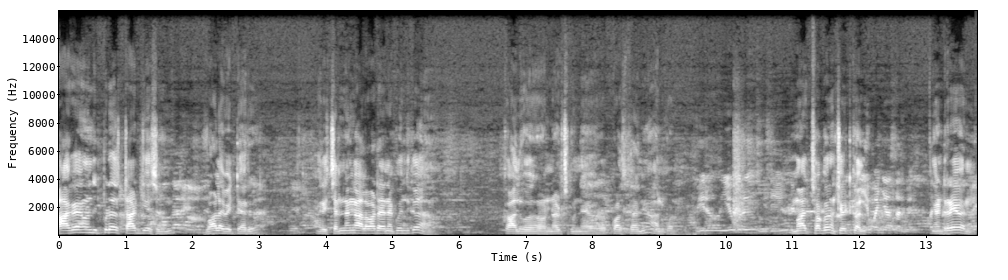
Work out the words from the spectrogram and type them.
బాగా ఉంది ఇప్పుడే స్టార్ట్ చేసాం. వాళ్ళే పెట్టారు. మరి చిన్నగా అలవాటు అయిన కొద్దిగా కాలు నడుచుకునే వస్తుందని అనుకుంటున్నాను మా చొగ్గరం మీరు? నేను డ్రైవర్ని.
